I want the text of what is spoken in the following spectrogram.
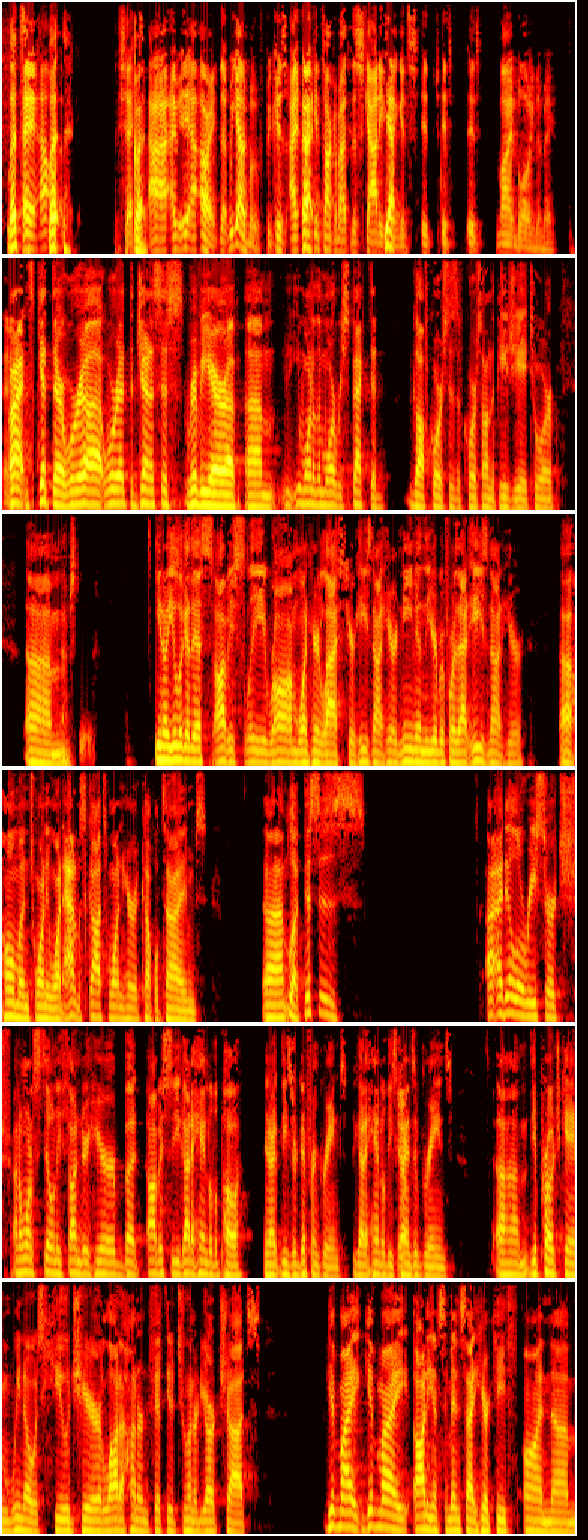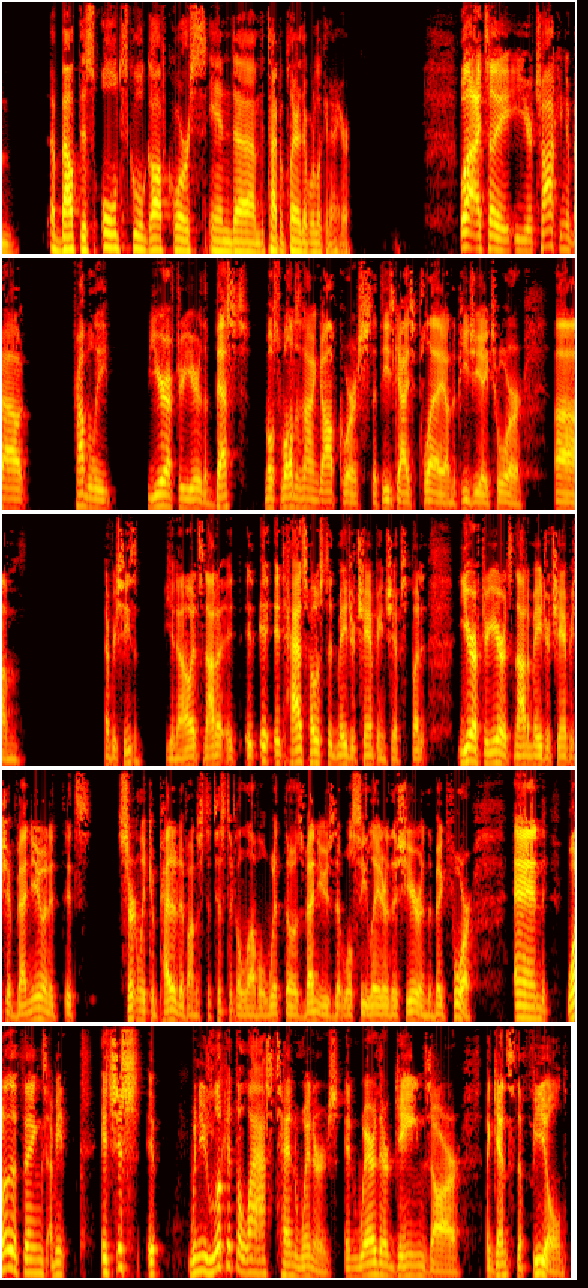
Let's hey, let, Go ahead. I, I mean, all right, we got to move because I, I can talk about the Scotty thing. It's it, it's it's mind blowing to me. Anyway. All right, let's get there. We're uh, we're at the Genesis Riviera, um, one of the more respected golf courses, of course, on the PGA Tour. Um, Absolutely. You know, you look at this. Obviously, Rahm won here last year. He's not here. Niemann the year before that. He's not here. Uh, Homan 21. Adam Scott's won here a couple times. Um, look, this is. I, I did a little research. I don't want to steal any thunder here, but obviously you got to handle the POA. You know, these are different greens. You got to handle these yep. kinds of greens. Um, the approach game we know is huge here. A lot of 150 to 200 yard shots. Give my give my audience some insight here, Keith, on um, about this old school golf course and um, the type of player that we're looking at here. Well, I tell you, you're talking about probably year after year the best, most well designed golf course that these guys play on the PGA Tour um, every season. You know, it's not a, it, it, it has hosted major championships, but year after year, it's not a major championship venue and it, it's certainly competitive on a statistical level with those venues that we'll see later this year in the big four. And one of the things, I mean, it's just, it, when you look at the last 10 winners and where their gains are against the field,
